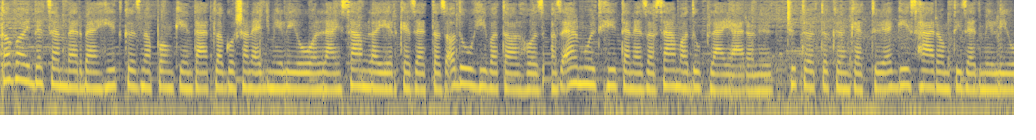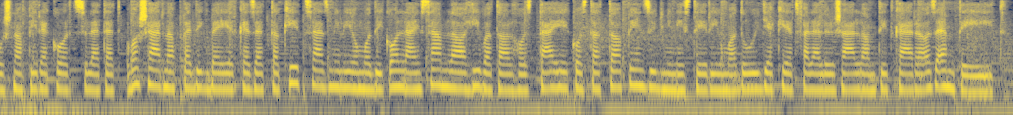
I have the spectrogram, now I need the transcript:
Tavaly decemberben hétköznaponként átlagosan 1 millió online számla érkezett az adóhivatalhoz, az elmúlt héten ez a száma duplájára nőtt, csütörtökön 2,3 milliós napi rekord született, vasárnap pedig beérkezett a 200 milliómodik online számla a hivatalhoz, tájékoztatta a pénzügyminisztérium adóügyekért felelős államtitkára az MTI-t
